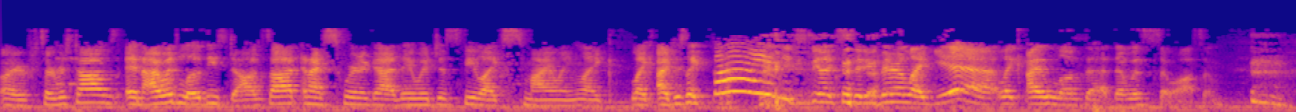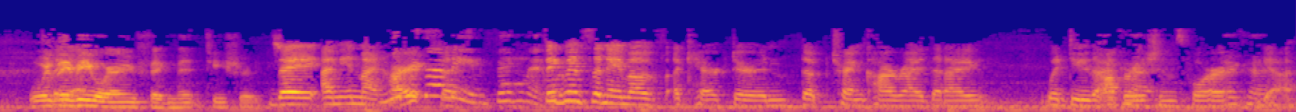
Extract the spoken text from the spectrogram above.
or service dogs, and I would load these dogs on, and I swear to God, they would just be like smiling, like like I just like bye, and they'd just be like sitting there, like yeah, like I love that. That was so awesome. Would they yeah. be wearing Figment T-shirts? They, I mean, in my What heart. does that mean? Figment. Figment's the name of a character in the train car ride that I would do the Okay. operations for. Okay. Yeah.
